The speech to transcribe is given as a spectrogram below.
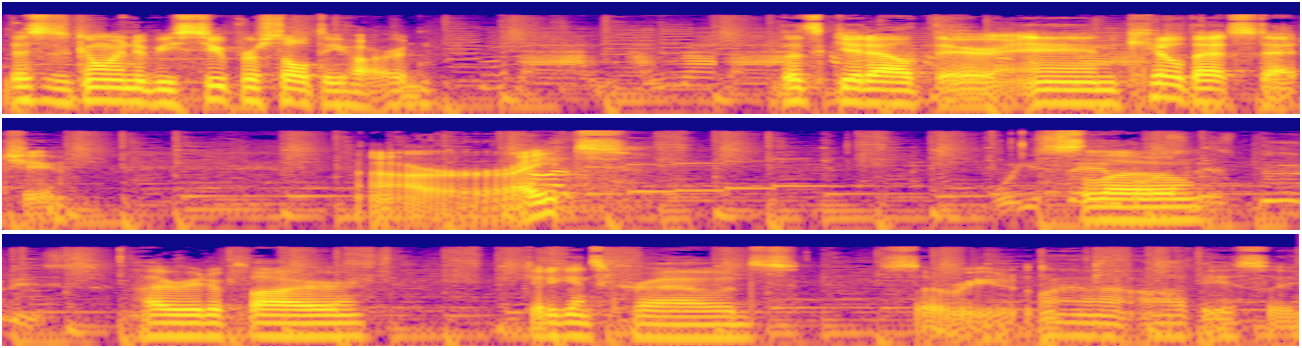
This is going to be super salty hard. Let's get out there and kill that statue. Alright. What you saying, Slow. High rate of fire. Get against crowds. So re- uh, obviously.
